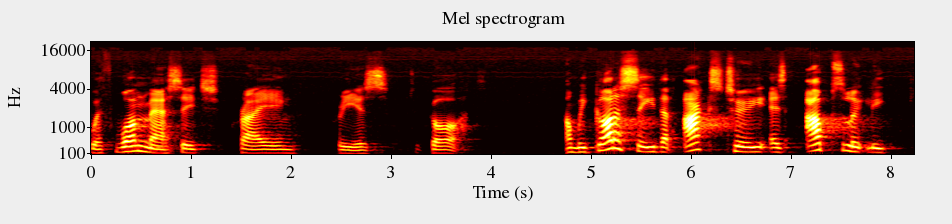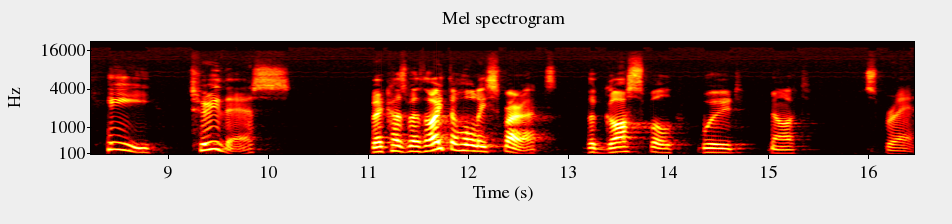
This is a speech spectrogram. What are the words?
with one message crying praise to God. And we got to see that Acts 2 is absolutely key to this because without the Holy Spirit, the gospel would not spread.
